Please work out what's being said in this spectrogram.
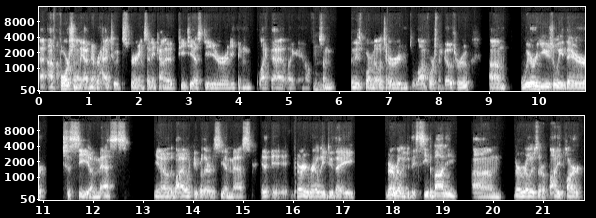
Unfortunately, I've never had to experience any kind of PTSD or anything like that. Like you know, mm-hmm. some, some of these poor military law enforcement go through. Um, we're usually there to see a mess. You know, the BioLink people are there to see a mess. It, it, very rarely do they, very rarely do they see the body. Um, very rarely is there a body part.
